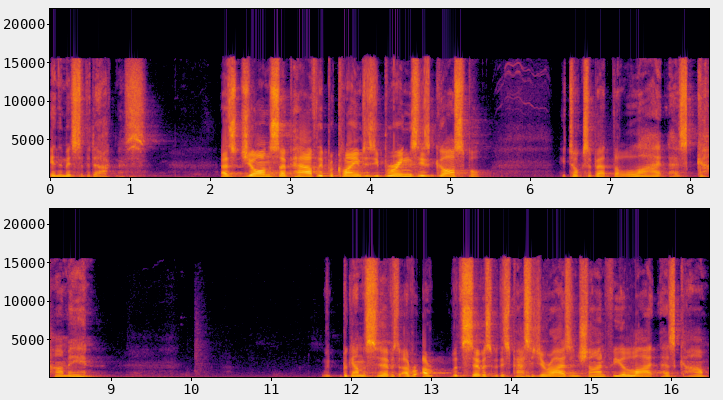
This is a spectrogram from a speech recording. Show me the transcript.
in the midst of the darkness. As John so powerfully proclaims as he brings his gospel, he talks about the light has come in. We've begun the service, uh, uh, service with this passage Arise and shine, for your light has come.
